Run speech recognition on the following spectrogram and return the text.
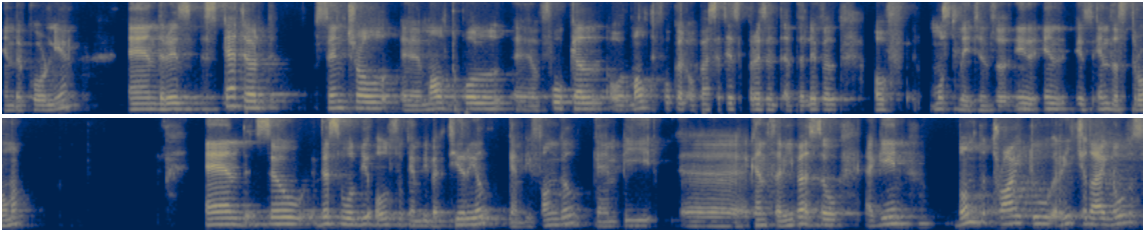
in the cornea, and there is scattered central uh, multiple uh, focal or multifocal opacities present at the level of mostly it is in, in, is in the stroma. And so this will be also can be bacterial, can be fungal, can be uh, acanthamoeba. So again, don't try to reach a diagnosis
